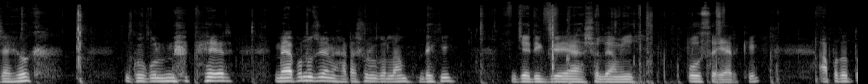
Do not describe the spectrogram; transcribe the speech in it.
যাই হোক গুগল ম্যাপের ম্যাপ অনুযায়ী আমি হাঁটা শুরু করলাম, দেখি যেদিক যে আসলে আমি পৌঁছাই আর কি। আপাতত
